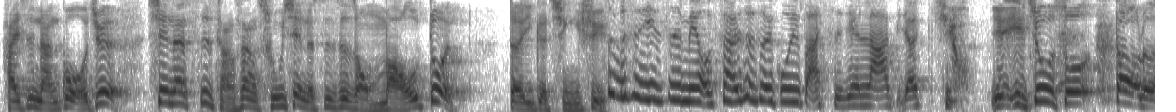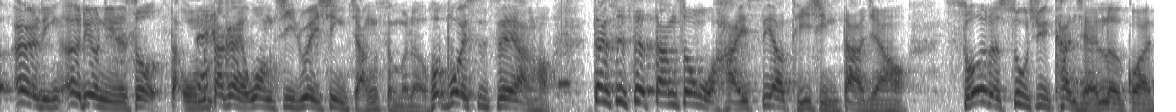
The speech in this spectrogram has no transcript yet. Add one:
还是难过？我觉得现在市场上出现的是这种矛盾的一个情绪。是不是一直没有衰退，所以故意把时间拉比较久？也也就是说，到了二零二六年的时候，我们大概也忘记瑞信讲什么了，会不会是这样哈？但是这当中，我还是要提醒大家哈，所有的数据看起来乐观，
